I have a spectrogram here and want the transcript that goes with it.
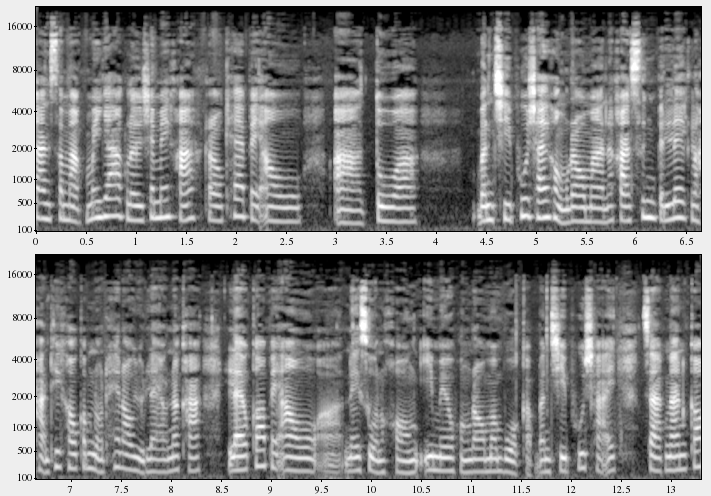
การสมัครไม่ยากเลยใช่ไหมคะ เราแค่ไปเอาอาตัว บัญชีผู้ใช้ของเรามานะคะ ซึ่งเป็นเลขรหัสที่เขากำหนดให้เราอยู่แล้วนะคะ แล้วก็ไปเอาในส่วนของอีเมลของเรามาบวกกับบัญชีผู้ใช้ จากนั้นก็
